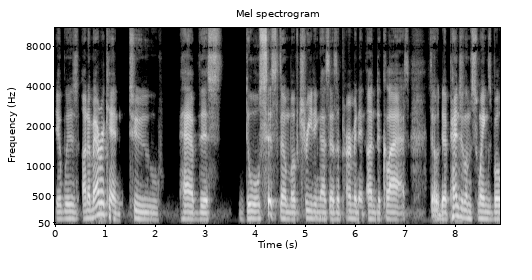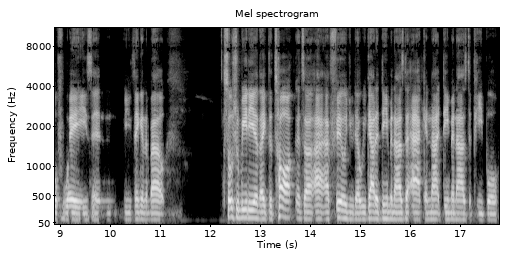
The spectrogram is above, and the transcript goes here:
it was un-American to have this dual system of treating us as a permanent underclass. So the pendulum swings both ways, and you thinking about social media, like the talk, it's a, I, I feel you that we got to demonize the act and not demonize the people.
